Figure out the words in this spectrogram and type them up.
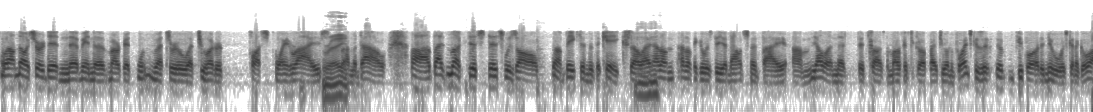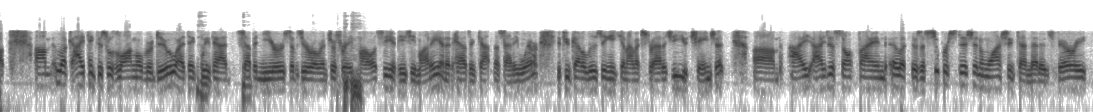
Well, no, it sure didn't. I mean, the market went through what 200 plus point rise Right. on the Dow. Uh, but look, this this was all uh, baked into the cake. So I, I don't I don't think it was the announcement by um, Yellen that that caused the market to go up by 200 points because people already knew it was going to go up. Um, look, I think this was long overdue. I think we've had seven years of zero interest rate policy and easy money, and it hasn't gotten us anywhere. If you've got a losing economic strategy, you change it. Um, I, I just don't find. Look, there's a superstition in Washington that is very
